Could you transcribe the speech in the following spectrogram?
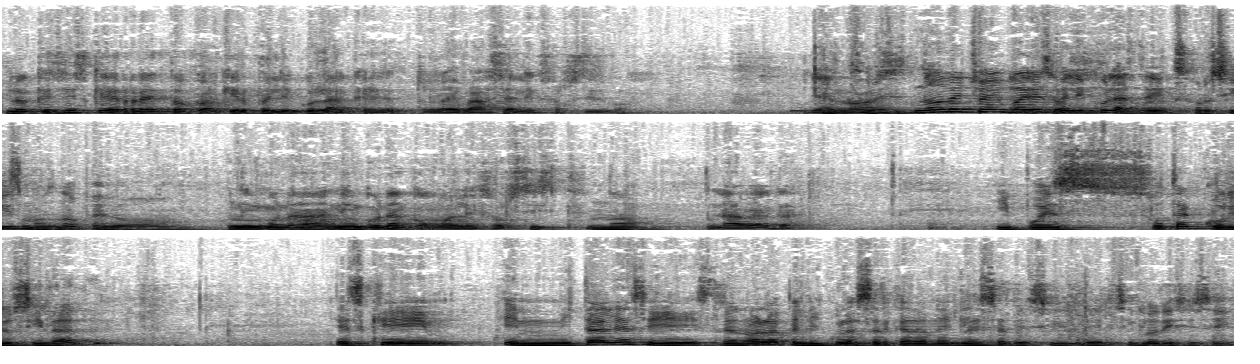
Lo que sí es que reto cualquier película que rebase el exorcismo. Ya no hay. No, de hecho hay El varias películas de exorcismos, ¿no? Pero Ninguna, ninguna como el exorcista, no. la verdad. Y pues otra curiosidad es que en Italia se estrenó la película cerca de una iglesia del siglo XVI.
